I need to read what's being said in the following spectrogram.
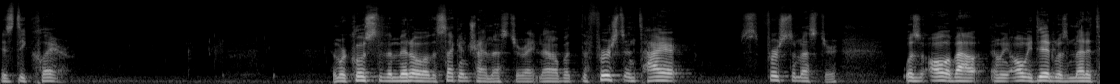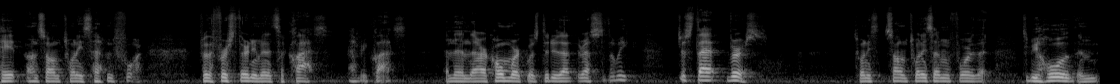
is Declare. And we're close to the middle of the second trimester right now, but the first entire first semester was all about, and we, all we did was meditate on Psalm 27 4 for the first 30 minutes of class, every class. And then our homework was to do that the rest of the week. Just that verse, 20, Psalm 27 4, that to behold and,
